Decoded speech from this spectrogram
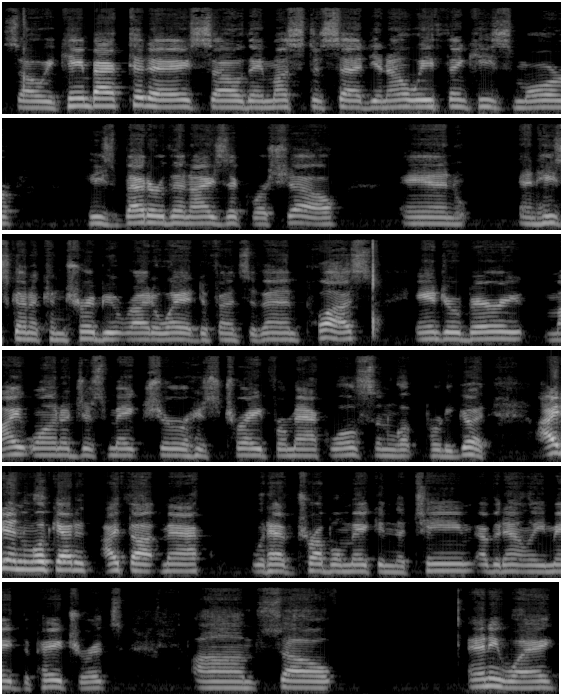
So he came back today. So they must have said, you know, we think he's more, he's better than Isaac Rochell, and and he's going to contribute right away at defensive end. Plus, Andrew Berry might want to just make sure his trade for Mack Wilson looked pretty good. I didn't look at it. I thought Mack would have trouble making the team. Evidently, he made the Patriots. Um, so, anyway,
